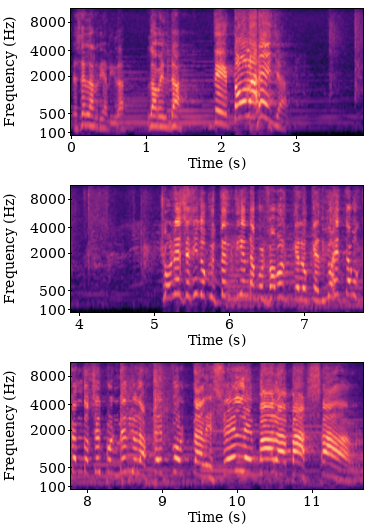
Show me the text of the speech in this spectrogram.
Esa es la realidad, la verdad. De todas ellas. Yo necesito que usted entienda, por favor, que lo que Dios está buscando hacer por medio de la fe es fortalecerle para pasar.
